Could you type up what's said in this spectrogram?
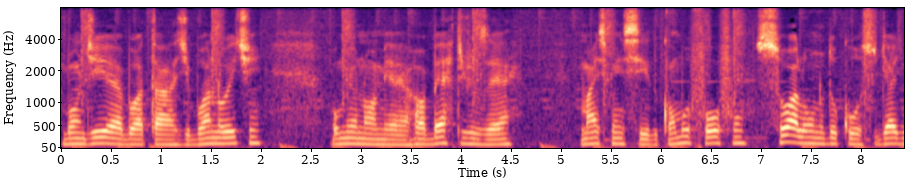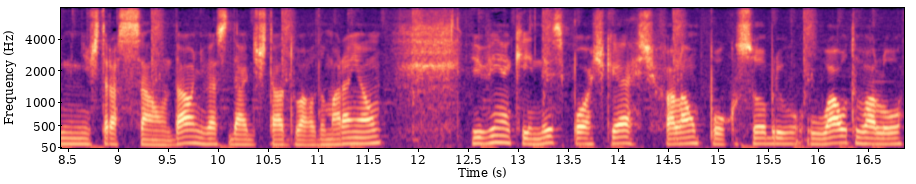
Bom dia, boa tarde, boa noite. O meu nome é Roberto José, mais conhecido como Fofo. Sou aluno do curso de Administração da Universidade Estadual do Maranhão e vim aqui nesse podcast falar um pouco sobre o, alto valor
